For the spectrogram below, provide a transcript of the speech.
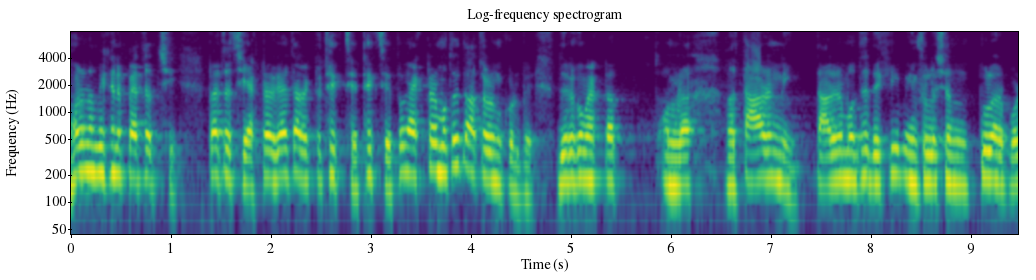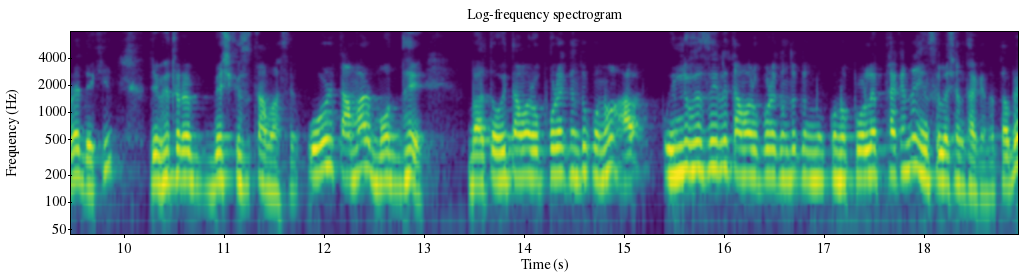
ধরেন আমি এখানে প্যাঁচাচ্ছি প্যাঁচাচ্ছি একটার গায়ে তার একটা ঠেকছে ঠেকছে, তো একটার মতোই তো আচরণ করবে। যেরকম একটা আমরা তার নিই, তারের মধ্যে দেখি ইনসুলেশন তোলার পরে দেখি যে ভেতরে বেশ কিছু তামা আছে। ওর তামার মধ্যে বা ওই তামার উপরে কিন্তু কোনো ইন্ডিভিজুয়ালি তামার উপরে কিন্তু কোনো- প্রলেপ থাকে না ইনসুলেশন থাকে না। তবে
